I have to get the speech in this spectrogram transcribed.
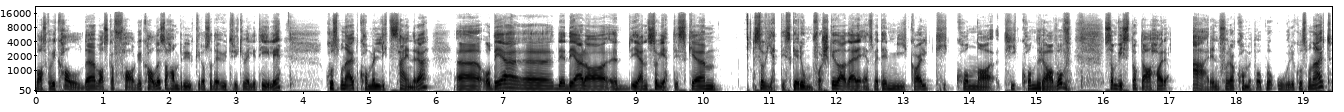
Hva skal vi kalle det? Hva skal faget kalles? Og han bruker også det uttrykket veldig tidlig. Kosmonaut kommer litt seinere, og det, eh, det, det er da eh, igjen sovjetiske sovjetiske romforskere. Da. Det er en som heter Mikhail Tikhonravov, som visstnok da har æren for å ha kommet opp med ordet kosmonaut.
